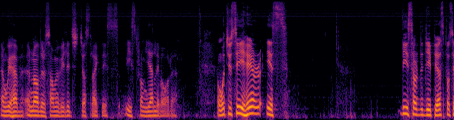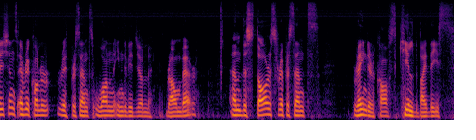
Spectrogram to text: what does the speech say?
And we have another Sami village just like this, east from Gällivare. And what you see here is these are the GPS positions. Every color represents one individual brown bear, and the stars represents reindeer calves killed by these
